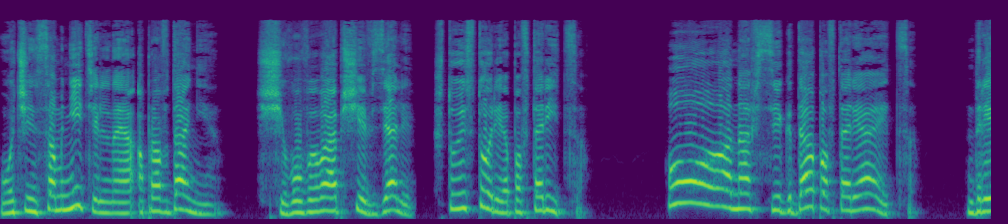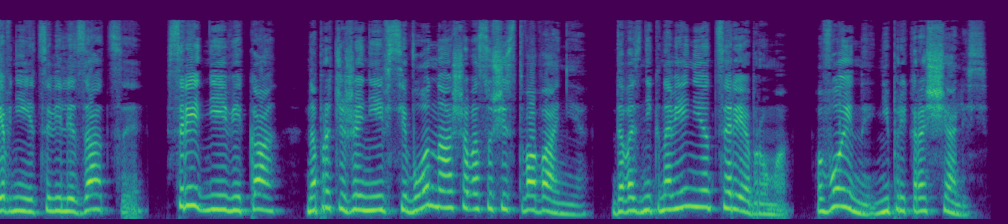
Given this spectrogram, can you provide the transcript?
Очень сомнительное оправдание. С чего вы вообще взяли, что история повторится? О, она всегда повторяется. Древние цивилизации, средние века на протяжении всего нашего существования до возникновения Церебрума войны не прекращались.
